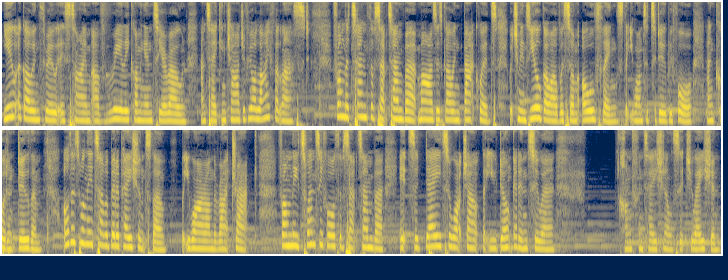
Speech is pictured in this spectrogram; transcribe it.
you are going through this time of really coming into your own and taking charge of your life at last. From the 10th of September, Mars is going backwards, which means you'll go over some old things that you wanted to do before and couldn't do them. Others will need to have a bit of patience though, but you are on the right track. From the 24th of September, it's a day to watch out that you don't get into a confrontational situation.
